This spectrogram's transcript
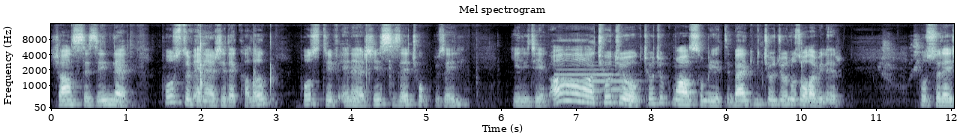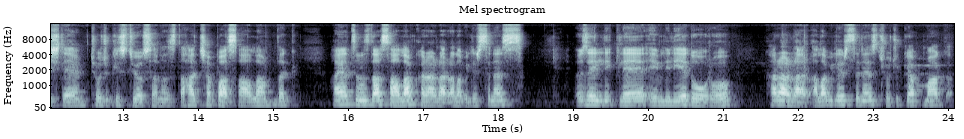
Şans sizinle. Pozitif enerjide kalın. Pozitif enerji size çok güzel gelecek. Aa çocuk, çocuk masumiyeti. Belki bir çocuğunuz olabilir. Bu süreçte çocuk istiyorsanız daha çapa, sağlamlık, hayatınızda sağlam kararlar alabilirsiniz. Özellikle evliliğe doğru kararlar alabilirsiniz. Çocuk yapmak,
